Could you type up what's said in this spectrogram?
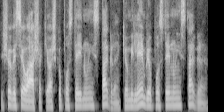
Deixa eu ver se eu acho aqui. Eu acho que eu postei no Instagram. Que eu me lembro, eu postei no Instagram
